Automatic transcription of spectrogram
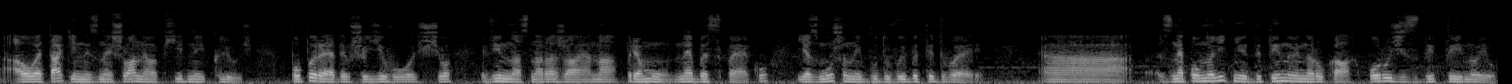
але так і не знайшла необхідний ключ, попередивши його, що він нас наражає на пряму небезпеку, я змушений буду вибити двері. З неповнолітньою дитиною на руках, поруч з дитиною,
